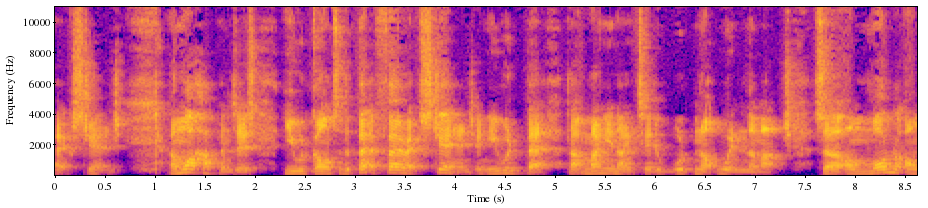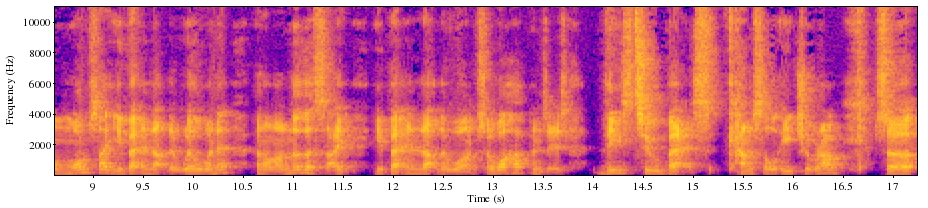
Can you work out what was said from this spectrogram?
Exchange. And what happens is you would go onto the Betfair Exchange and you would bet that Man United would not win the match. So on one on one site you're betting that they will win it, and on another site you're betting that they won't. So what happens is these two bets cancel each other out. So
